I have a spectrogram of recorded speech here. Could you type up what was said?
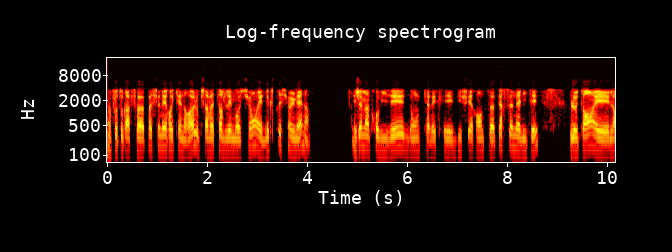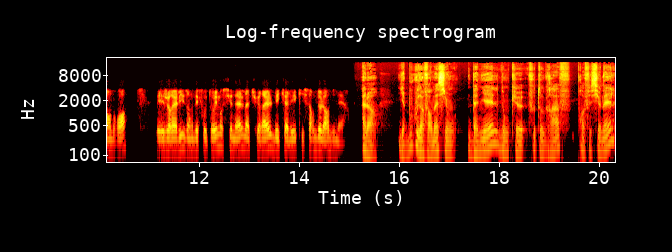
un photographe euh, passionné rock'n'roll, observateur de l'émotion et de l'expression humaine. J'aime improviser donc avec les différentes personnalités, le temps et l'endroit. Et je réalise donc des photos émotionnelles, naturelles, décalées, qui sortent de l'ordinaire. Alors, il y a beaucoup d'informations. Daniel, donc photographe professionnel,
